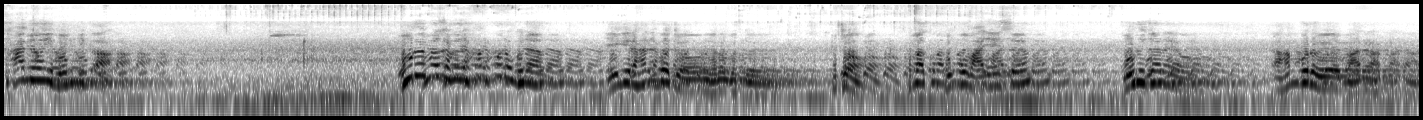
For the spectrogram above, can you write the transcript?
사명이 뭡니까? 모르면서 그냥 함부로 그냥 얘기를 하는 거죠, 여러분들. 그죠? 그만큼 공부 많이 했어요? 모르잖아요. 아, 함부로 왜 말을 합니까?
